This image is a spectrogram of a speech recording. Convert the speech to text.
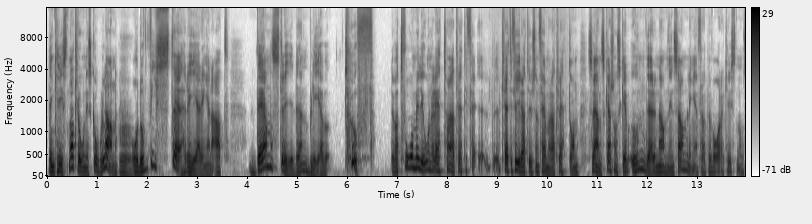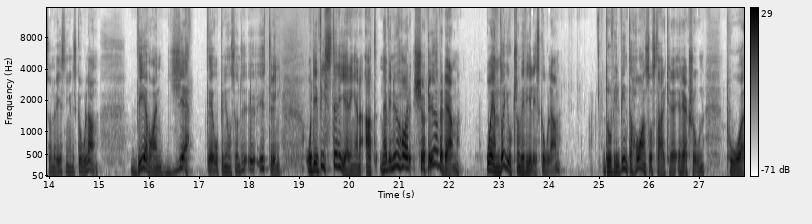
den kristna tron i skolan. Mm. Och då visste regeringen att den striden blev tuff Det var 2 134 513 svenskar som skrev under namninsamlingen för att bevara kristendomsundervisningen i skolan. Det var en jätteopinionsyttring. Och det visste regeringen att när vi nu har kört över den och ändå gjort som vi vill i skolan, då vill vi inte ha en så stark reaktion på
